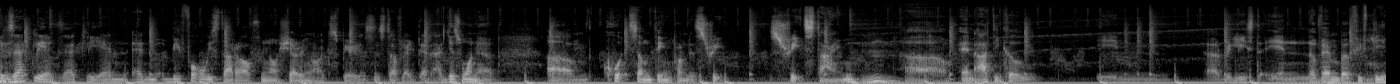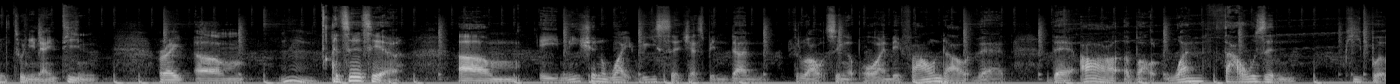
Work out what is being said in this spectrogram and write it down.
Exactly, exactly. And and before we start off, you know, sharing our experience and stuff like that, I just want to um, quote something from the Street Straits Time, um, an article in uh, released in November fifteenth, twenty nineteen. Right. Um, It says here, um, a nationwide research has been done throughout Singapore, and they found out that there are about one thousand people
